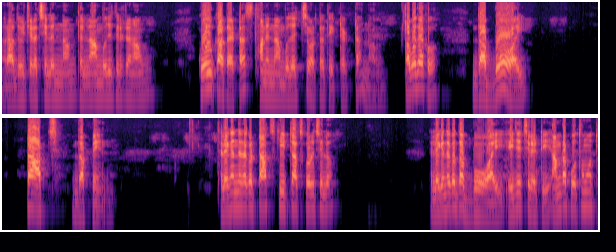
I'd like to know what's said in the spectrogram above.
রাজু এটা ছেলের নাম। তাহলে নাম বোঝাতে এটা নাউন কলকাতা একটা স্থানের নাম বোঝাচ্ছে, অর্থাৎ একটা একটা নাউন তারপর দেখো the boy touch the pen তাহলে এখানে দেখো টাচ কি টাচ করেছিল? এখানে দেখো দ্য বয় এই যে ছেলেটি, আমরা প্রথমত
